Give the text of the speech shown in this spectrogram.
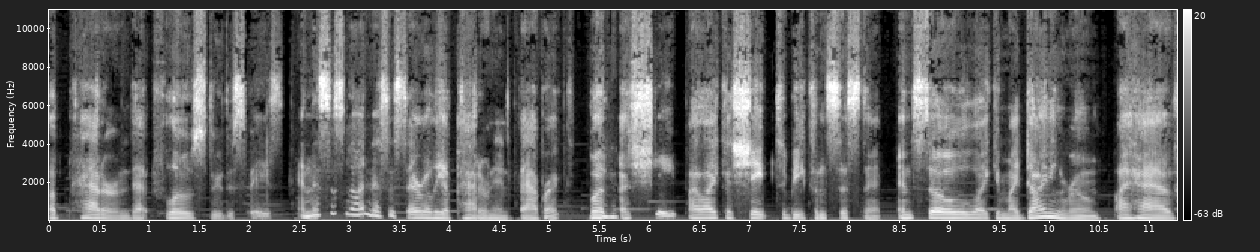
a pattern that flows through the space. And this is not necessarily a pattern in fabric but mm-hmm. a shape. I like a shape to be consistent. And so like in my dining room, I have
